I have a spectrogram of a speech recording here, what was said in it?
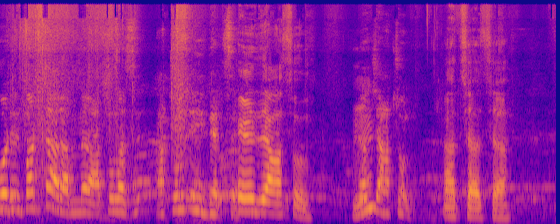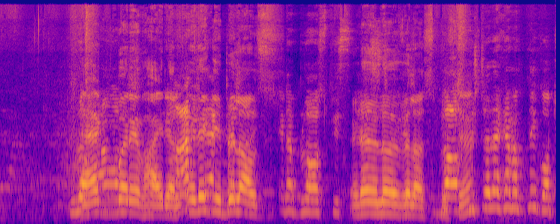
বডির পাটটা আর আপনার আঁচল আছে আঁচল এই দেখছে এই যে আসল হচ্ছে আঁচল। আচ্ছা আচ্ছা। একবারে। লাখে এটা কি ব্লাউজ? এটা ব্লাউজ পিস এটা হলো ব্লাউজ পিস ব্লাউজ পিসটা দেখেন আপনি কত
